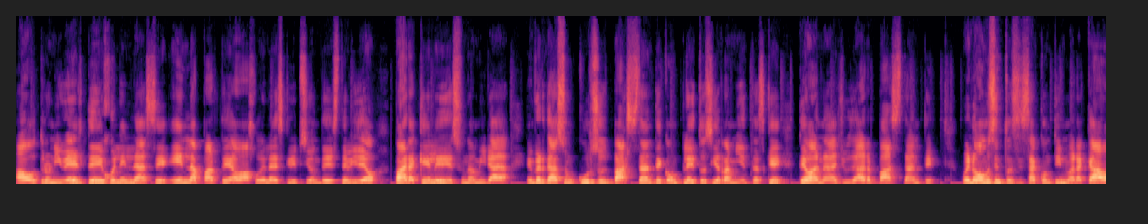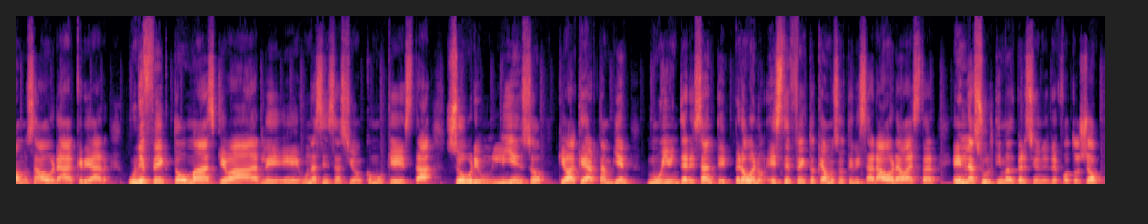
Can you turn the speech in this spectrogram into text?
a otro nivel. Te dejo el enlace en la parte de abajo de la descripción de este video para que le des una mirada. En verdad son cursos bastante completos y herramientas que te van a ayudar bastante. Bueno, vamos entonces a continuar acá. Vamos ahora a crear un efecto más que va a darle eh, una sensación como que está sobre un lienzo que va a quedar también muy interesante. Pero bueno, este efecto que vamos a utilizar ahora va a estar en las últimas versiones de Photoshop.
